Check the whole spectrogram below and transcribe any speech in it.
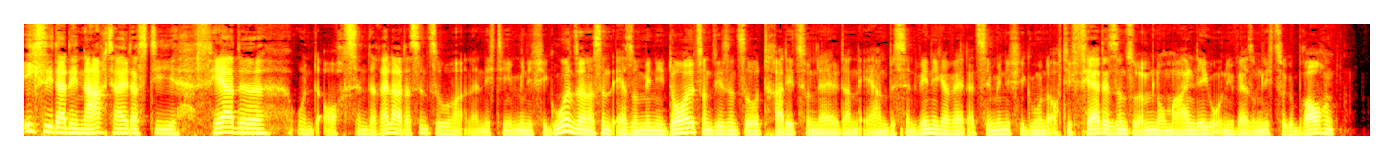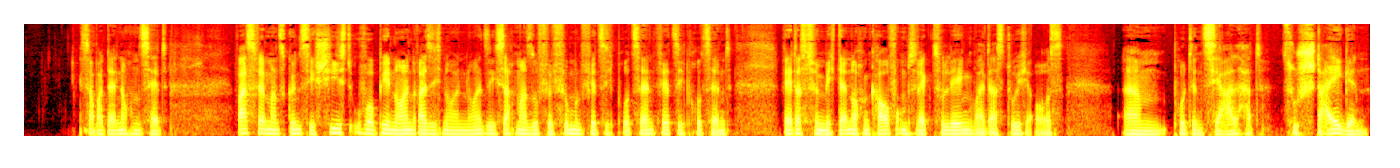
Ich sehe da den Nachteil, dass die Pferde und auch Cinderella, das sind so nicht die Minifiguren, sondern das sind eher so Mini-Dolls und die sind so traditionell dann eher ein bisschen weniger wert als die Minifiguren. Auch die Pferde sind so im normalen Lego-Universum nicht zu gebrauchen. Ist aber dennoch ein Set, was, wenn man es günstig schießt, UVP 39,99, ich sag mal so für 45 Prozent, 40 Prozent, wäre das für mich dennoch ein Kauf, um es wegzulegen, weil das durchaus ähm, Potenzial hat zu steigen.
